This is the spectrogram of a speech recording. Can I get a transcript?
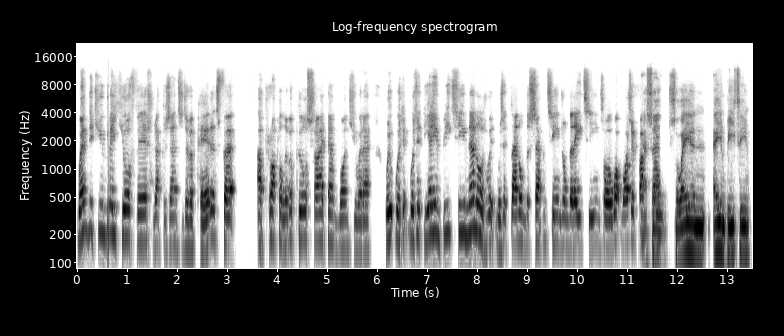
when did you make your first representative appearance for a proper Liverpool side? Then, once you were there, was it was it the A and B team then, or was it then under 17s, under 18s, or what was it back yeah, so, then? So A and A and B team.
